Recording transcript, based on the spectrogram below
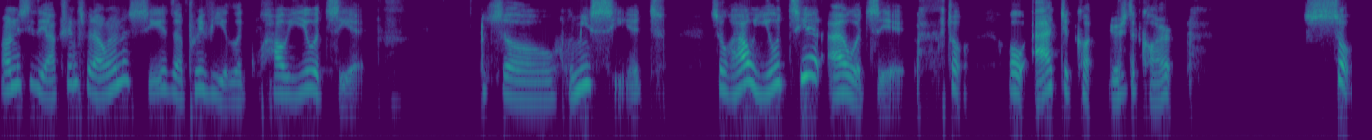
I want to see the actions, but I want to see the preview, like how you would see it. So let me see it. So how you would see it, I would see it. So, oh, add to cart. There's the cart. So,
